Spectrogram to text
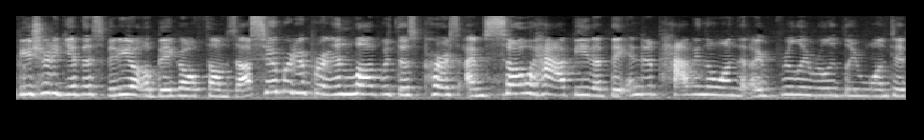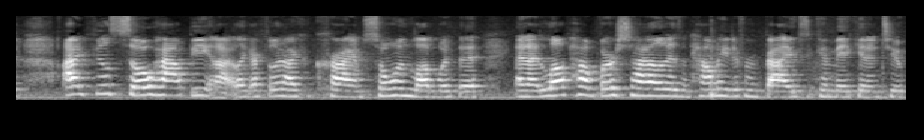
Be sure to give this video a big old thumbs up. Super duper in love with this purse. I'm so happy that they ended up having the one that I really, really, really wanted. I feel so happy, and I like I feel like I could cry. I'm so in love with it, and I love how versatile it is and how many different bags you can make it into.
